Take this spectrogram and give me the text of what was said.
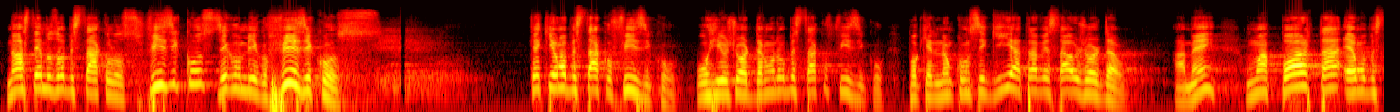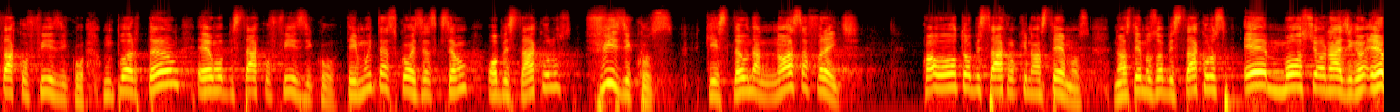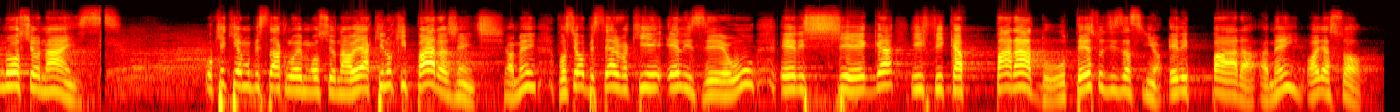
Nós temos obstáculos físicos, diga comigo, físicos. O que, que é um obstáculo físico? O Rio Jordão era um obstáculo físico, porque ele não conseguia atravessar o Jordão. Amém? Uma porta é um obstáculo físico, um portão é um obstáculo físico. Tem muitas coisas que são obstáculos físicos que estão na nossa frente. Qual outro obstáculo que nós temos? Nós temos obstáculos emocionais, digamos, emocionais. O que, é um obstáculo emocional? É aquilo que para a gente, amém? Você observa que Eliseu, ele chega e fica parado. O texto diz assim, ó, ele para, amém? Olha só.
